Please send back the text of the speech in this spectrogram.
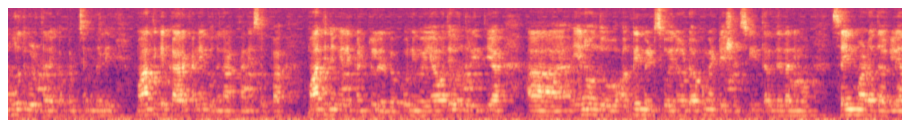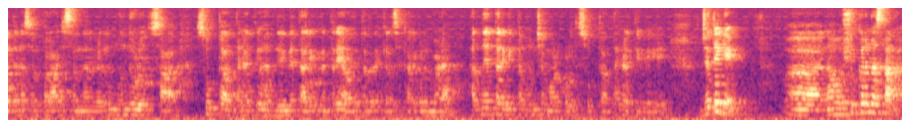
ಮುರಿದು ಬೀಳ್ತವೆ ಯಾಕೆ ಪಂಚಮದಲ್ಲಿ ಮಾತಿಗೆ ಕಾರಕನೇ ಬುಧನಾಗ್ತಾನೆ ಸ್ವಲ್ಪ ಮಾತಿನ ಮೇಲೆ ಕಂಟ್ರೋಲ್ ಇರಬೇಕು. ನೀವು ಯಾವುದೇ ಒಂದು ರೀತಿಯ ಏನೋ ಒಂದು ಅಗ್ರಿಮೆಂಟ್ಸು ಏನೋ ಡಾಕ್ಯುಮೆಂಟೇಷನ್ಸ್ ಈ ಥರದ್ದೆಲ್ಲ ನೀವು ಸೈನ್ ಮಾಡೋದಾಗ್ಲಿ, ಅದನ್ನ ಸ್ವಲ್ಪ ರಾಜಸಂಧಾನಗಳಲ್ಲಿ ಮುಂದೂಡೋದು ಸಾ, ಸೂಕ್ತ ಅಂತ ಹೇಳ್ತೀವಿ. ಹದಿನೈದನೇ ತಾರೀಕು ನಂತರ ಯಾವುದೇ ಥರದ ಕೆಲಸ ಕಾರ್ಯಗಳು ಬೇಡ. ಹದಿನೈದು ತಾರೀಕಿಂತ ಮುಂಚೆ ಮಾಡ್ಕೊಳ್ಳೋದು ಸೂಕ್ತ ಅಂತ ಹೇಳ್ತೀವಿ ಇಲ್ಲಿ. ಜೊತೆಗೆ ನಾವು ಶುಕ್ರನ ಸ್ಥಾನ.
